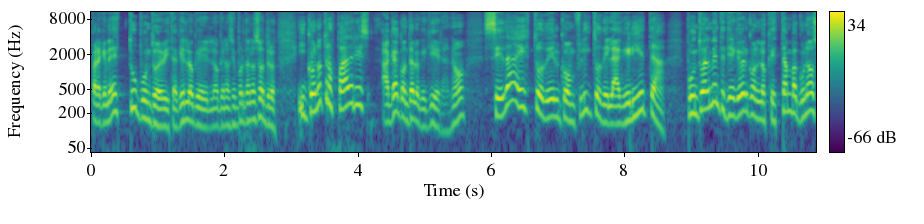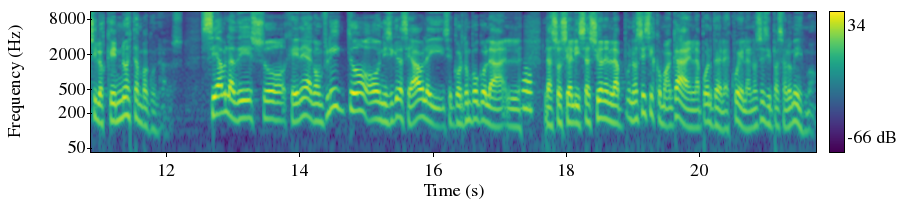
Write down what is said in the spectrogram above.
para que me des tu punto de vista, que es lo que, lo que nos importa a nosotros. Y con otros padres, acá contá lo que quieras, ¿no? ¿Se da esto del conflicto, de la grieta? Puntualmente tiene que ver con los que están vacunados y los que no están vacunados. ¿Se habla de eso? ¿Genera conflicto? ¿O ni siquiera se habla y se cortó un poco la, la- No. la socialización en la... No sé si es como acá, en la puerta de la escuela, no sé si pasa lo mismo.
